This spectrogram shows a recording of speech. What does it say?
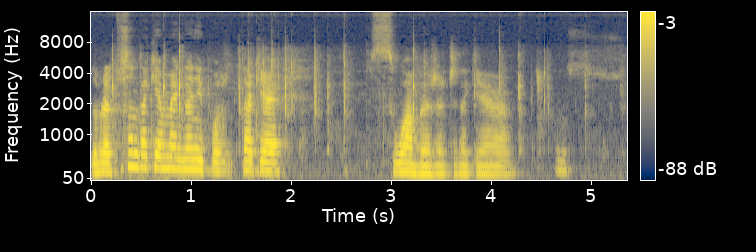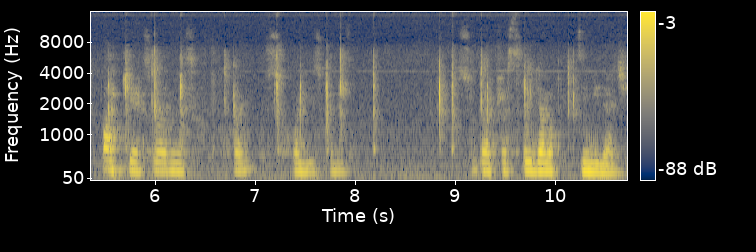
Dobra, tu są takie mega niepo... takie słabe rzeczy, takie... No, Patrzcie jak ładnie schodzi, schodzi koniec. Super, przez swój domek nic nie widać.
